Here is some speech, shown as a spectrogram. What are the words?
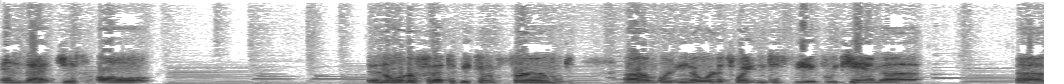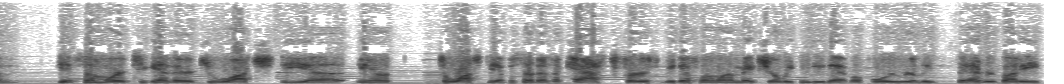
and that just all. In order for that to be confirmed, um, we're you know we're just waiting to see if we can uh, um, get somewhere together to watch the uh, you know to watch the episode as a cast first. We definitely want to make sure we can do that before we release to everybody.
